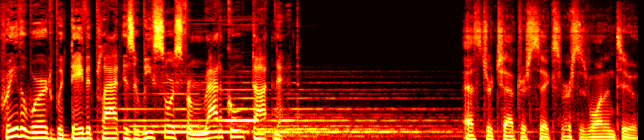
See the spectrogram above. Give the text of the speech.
Pray the Word with David Platt is a resource from radical.net. Esther chapter 6, verses 1 and 2.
